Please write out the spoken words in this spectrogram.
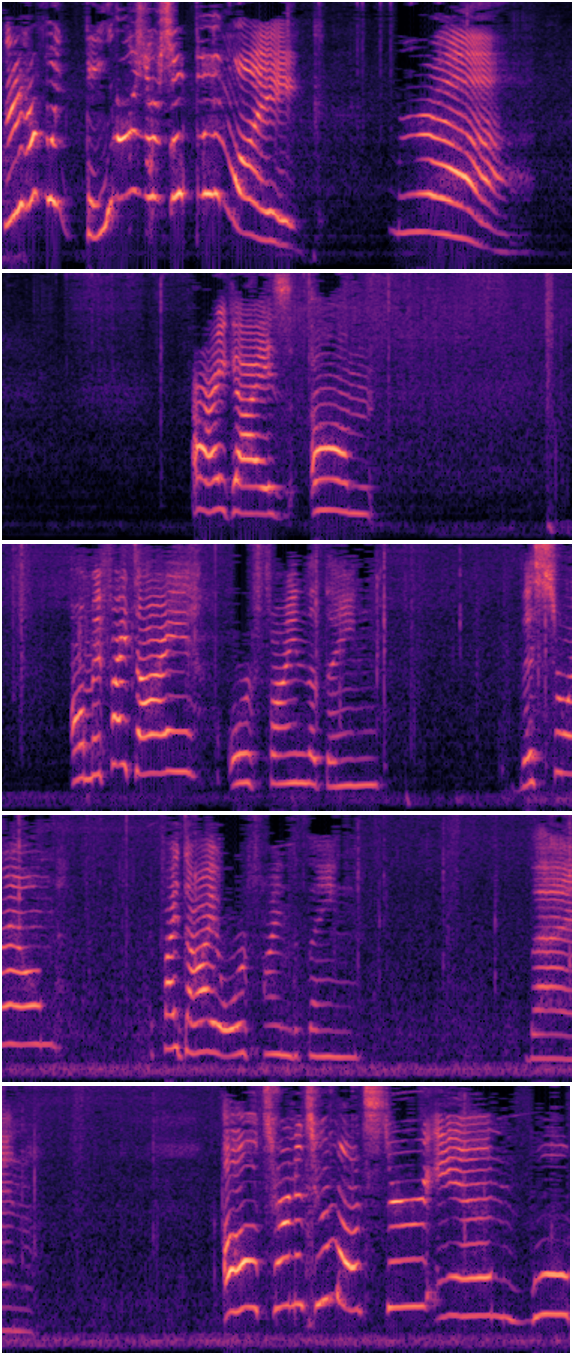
They have like boulders or something? Like, bruh. Alright, guys. Um, um, if I die or find the thing this round, if I die or find the thing, then I'll turn into a monster and we'll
